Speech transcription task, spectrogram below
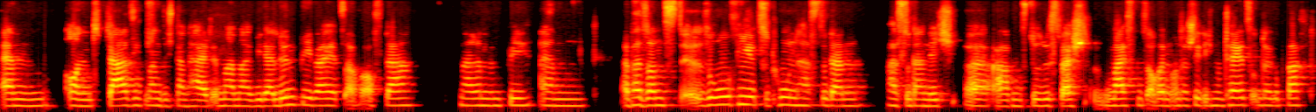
Ähm, und da sieht man sich dann halt immer mal wieder. Lündby war jetzt auch oft da Maren Lindby. Ähm, aber sonst äh, so viel zu tun hast du dann, hast du dann nicht äh, abends. Du bist meistens auch in unterschiedlichen Hotels untergebracht,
